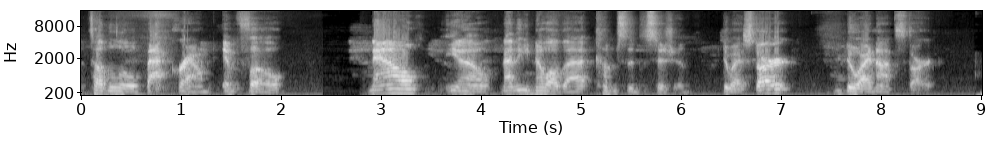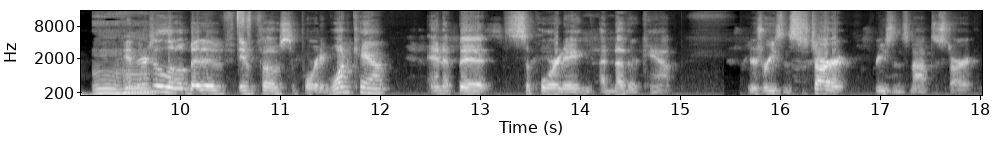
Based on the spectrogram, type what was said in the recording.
That's all the little background info. Now, you know, now that you know all that, comes the decision: do I start? Do I not start? hmm And there's a little bit of info supporting one camp and a bit supporting another camp. There's reasons to start, reasons not to start.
